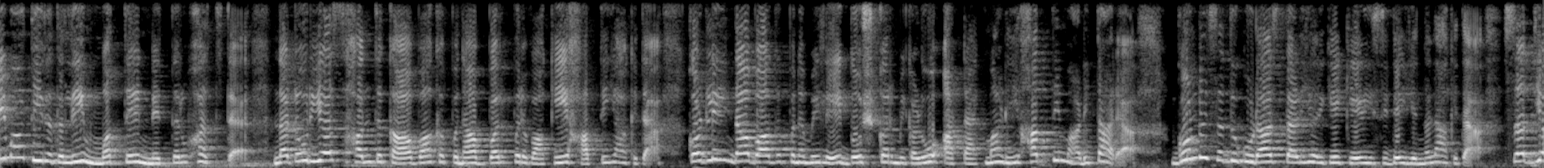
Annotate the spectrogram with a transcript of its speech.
மே ತೀರದಲ್ಲಿ ಮತ್ತೆ ನೆತ್ತರು ಹತ್ತಿದೆ. ನಟೋರಿಯಸ್ ಹಂತಕ ಬಾಗಪ್ಪನ ಬರ್ಬರವಾಗಿ ಹತ್ಯೆಯಾಗಿದೆ. ಕೊಡ್ಲಿಯಿಂದ ಬಾಗಪ್ಪನ ಮೇಲೆ ದುಷ್ಕರ್ಮಿಗಳು ಅಟ್ಯಾಕ್ ಮಾಡಿ ಹತ್ಯೆ ಮಾಡಿದ್ದಾರೆ. ಗುಂಡು ಸದ್ದು ಕೂಡ ಸ್ಥಳೀಯರಿಗೆ ಕೇಳಿಸಿದೆ ಎನ್ನಲಾಗಿದೆ. ಸದ್ಯ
